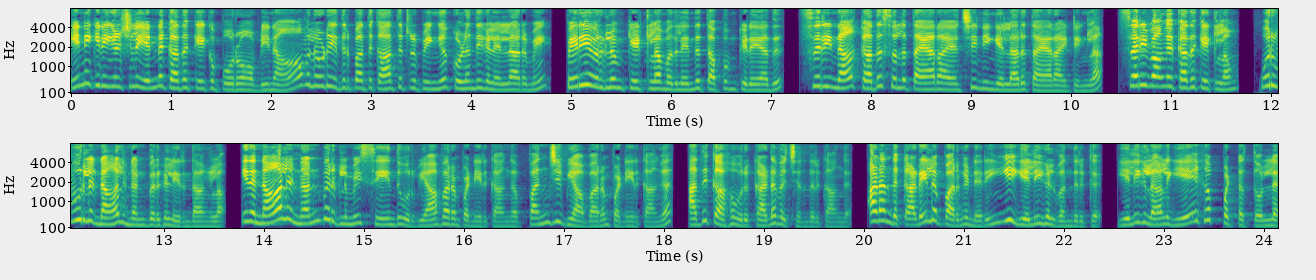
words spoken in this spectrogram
இன்னைக்கு நிகழ்ச்சியில என்ன கதை கேட்க போறோம் அப்படின்னு ஆவலோடு எதிர்பார்த்து காத்துட்டு இருப்பீங்க குழந்தைகள் எல்லாருமே. பெரியவர்களும் கேட்கலாம் அதுல எந்த தப்பும் கிடையாது. சரி நான் கதை சொல்ல தயாராயாச்சு. நீங்க எல்லாரும் தயாராயிட்டீங்களா? சரி வாங்க கதை கேட்கலாம். ஒரு ஊர்ல நாலு நண்பர்கள் இருந்தாங்களாம். இந்த நாலு நண்பர்களுமே சேர்ந்து ஒரு வியாபாரம் பண்ணிருக்காங்க பஞ்சு வியாபாரம் பண்ணிருக்காங்க அதுக்காக ஒரு கடை வச்சிருந்திருக்காங்க. ஆனா அந்த கடையில பாருங்க நிறைய எலிகள் வந்திருக்கு. எலிகளால ஏகப்பட்ட தொல்லை.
